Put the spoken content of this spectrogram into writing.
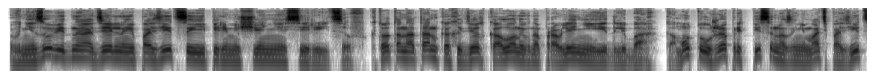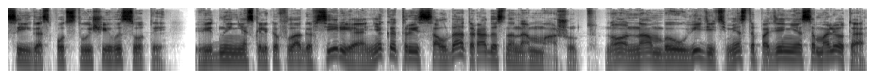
Внизу видны отдельные позиции и перемещения сирийцев. Кто-то на танках идет колонной в направлении Идлиба. Кому-то уже предписано занимать позиции и господствующие высоты – Видны несколько флагов Сирии, а некоторые из солдат радостно нам машут. Но нам бы увидеть место падения самолета.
